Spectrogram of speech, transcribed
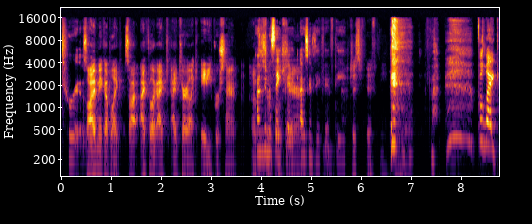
true. So I make up like so. I, I feel like I, I carry like eighty percent of I was gonna say share. I was gonna say fifty. just fifty. but, but like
